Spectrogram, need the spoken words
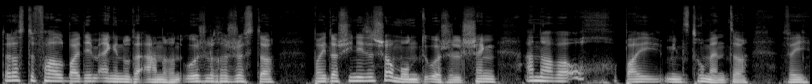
Da das der Fall bei dem engen oder anderen Urgelregister bei der chinesischer Mundurgel scheng an aber och bei Instrumenter wie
